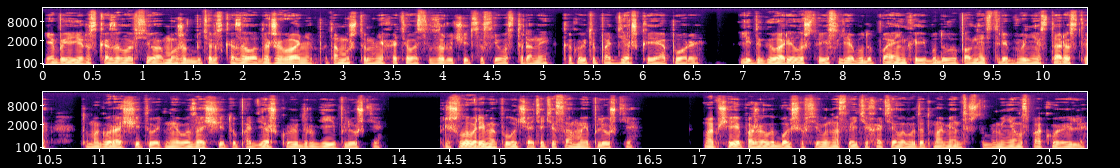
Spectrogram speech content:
Я бы ей рассказала все, а может быть, рассказала даже Ване, потому что мне хотелось заручиться с его стороны какой-то поддержкой и опорой. Лида говорила, что если я буду паинькой и буду выполнять требования старосты, то могу рассчитывать на его защиту, поддержку и другие плюшки. Пришло время получать эти самые плюшки. Вообще, я, пожалуй, больше всего на свете хотела в этот момент, чтобы меня успокоили.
